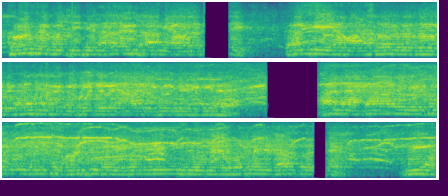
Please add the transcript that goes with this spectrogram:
கோசகுத்தி நாராயணசாமி அவர்களை கம்பீரமானதோடு களமிறக்கப்பட்டு விளையாடி கொண்டிருக்கிறார் அந்த காலையை சொல்லி வைத்து மனுஷனை வென்று ஒன்றை நோக்கத்தை மிக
